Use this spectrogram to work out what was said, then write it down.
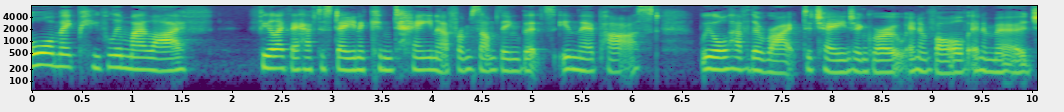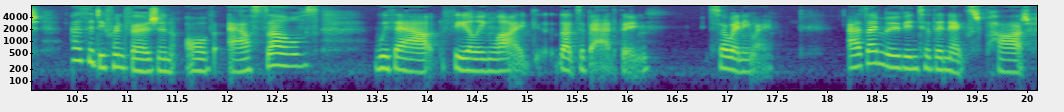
or make people in my life feel like they have to stay in a container from something that's in their past we all have the right to change and grow and evolve and emerge as a different version of ourselves without feeling like that's a bad thing. So, anyway, as I move into the next part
